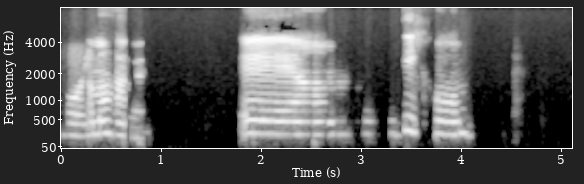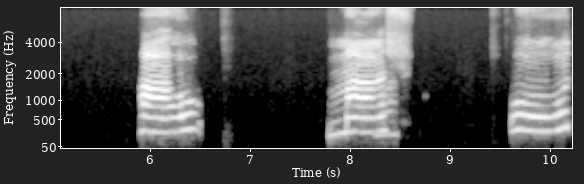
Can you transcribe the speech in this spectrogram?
Voy. Vamos a ver. Eh, um, dijo, how much would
